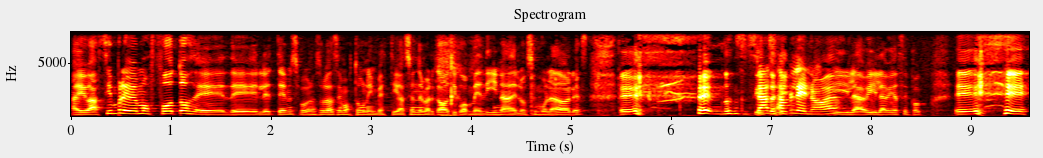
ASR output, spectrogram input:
Ahí va. Siempre vemos fotos de, de Letems, porque nosotros hacemos toda una investigación de mercado tipo Medina de los simuladores. Eh, entonces, Estás a pleno, ¿eh? Y la vi, la vi hace poco. Eh,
